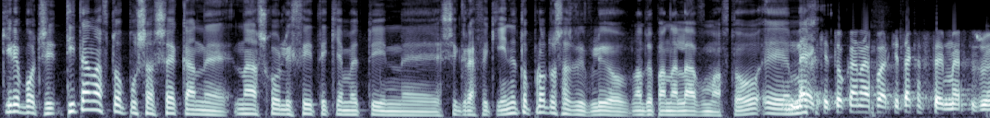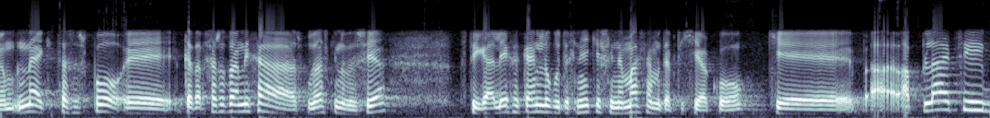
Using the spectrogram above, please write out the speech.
Κύριε Μπότσι, τι ήταν αυτό που σας έκανε να ασχοληθείτε και με την ε, συγγραφική; Είναι το πρώτο σας βιβλίο, να το επαναλάβουμε αυτό. Ε, Ναι, μέχρι- και το έκανα από αρκετά καθυστερημένα στη ζωή μου. Ναι, και θα σας πω, ε, καταρχάς όταν είχα σπουδάσει σκηνοθεσία, στη Γαλλία είχα κάνει λογοτεχνία και σινεμά σαν μεταπτυχιακό και α, απλά έτσι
